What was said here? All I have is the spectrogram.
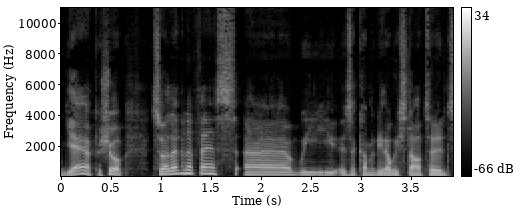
Yeah, for sure. So 11FS, uh, we is a company that we started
